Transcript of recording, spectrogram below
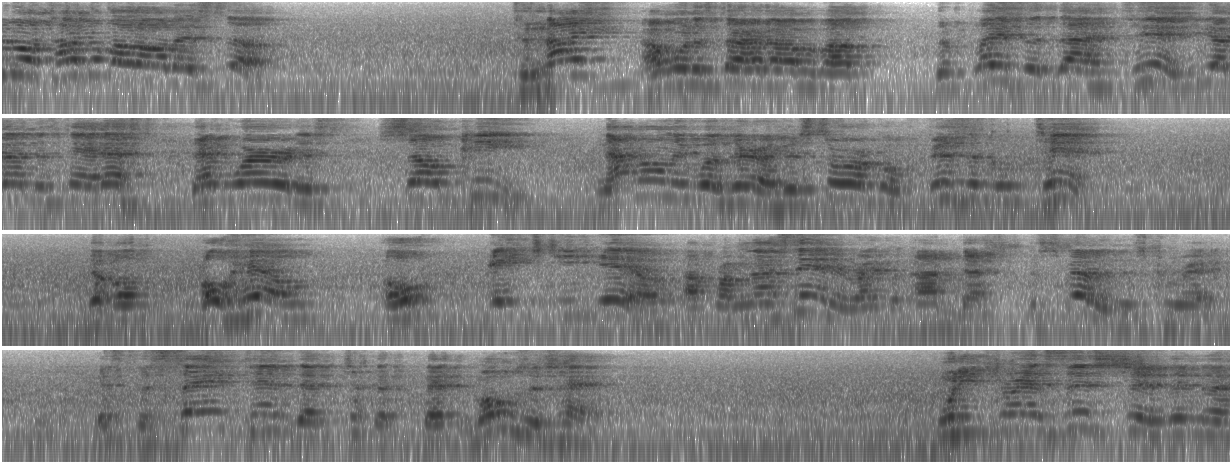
We're going to talk about all that stuff. Tonight, I want to start off about thy tent. You got to understand that that word is so key. Not only was there a historical physical tent, the Ohel, O-H-E-L, I'm probably not saying it right, but I'm, that's, the spelling is correct. It's the same tent that, that, that Moses had. When he transitioned in the,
